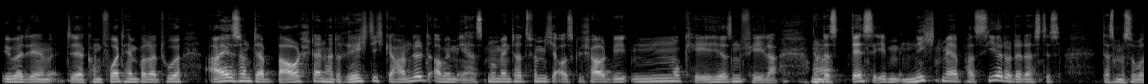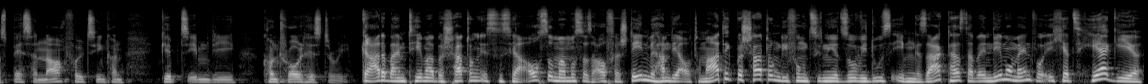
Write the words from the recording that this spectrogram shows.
über der, der Komforttemperatur. Also und der Baustein hat richtig gehandelt, aber im ersten Moment hat es für mich ausgeschaut wie, mh, hm, okay, hier ist ein Fehler. Und ja. dass das eben nicht mehr passiert oder dass das dass man sowas besser nachvollziehen kann, gibt es eben die Control History. Gerade beim Thema Beschattung ist es ja auch so, man muss das auch verstehen. Wir haben die Automatikbeschattung, die funktioniert so, wie du es eben gesagt hast. Aber in dem Moment, wo ich jetzt hergehe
